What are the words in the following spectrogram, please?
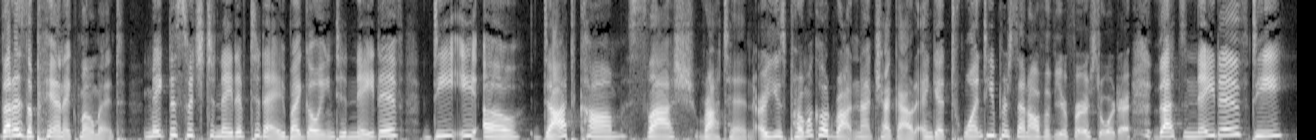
that is a panic moment. Make the switch to Native today by going to nativedeo.com slash rotten or use promo code rotten at checkout and get 20% off of your first order. That's nativedeo.com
